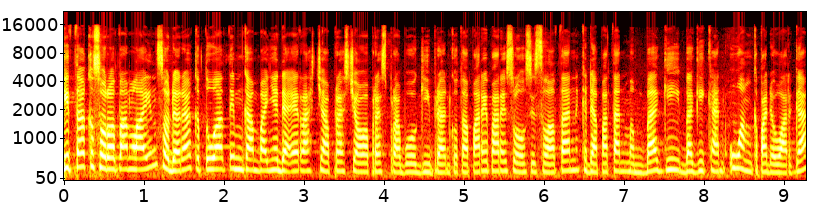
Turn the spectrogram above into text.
Kita ke sorotan lain, Saudara Ketua Tim Kampanye Daerah Capres Cawapres Prabowo Gibran Kota Parepare, Sulawesi Selatan kedapatan membagi-bagikan uang kepada warga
